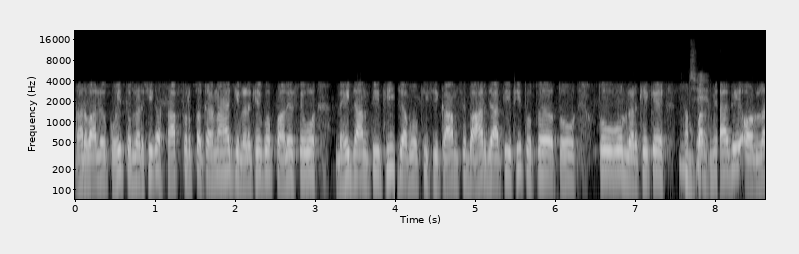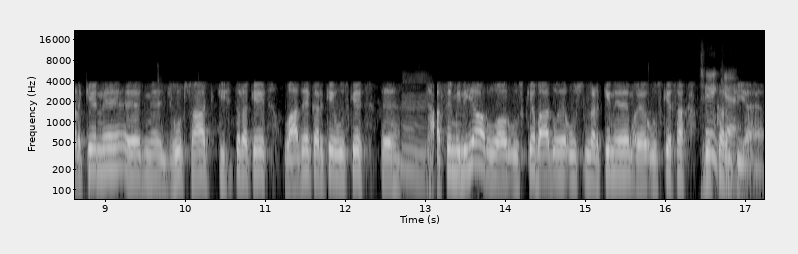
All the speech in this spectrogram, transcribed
घर वालों को ही तो लड़की का साफ़ तौर पर कहना है कि लड़के को पहले से वो नहीं जानती थी। जब वो किसी काम से बाहर जाती थी तो तो, तो वो लड़के के संपर्क में आ गई और लड़के ने झूठ साठ किसी तरह के वादे करके उसके हम्म। झांसे मिली है और, और उसके बाद उस लड़के ने उसके साथ दुष्कर्म किया है।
